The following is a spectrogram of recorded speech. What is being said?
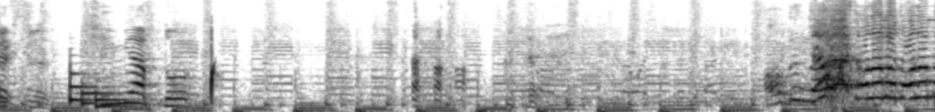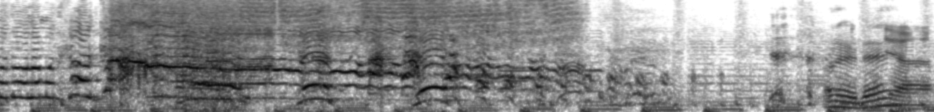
atacaksınız. Kim yaptı o? Alamadı alamadı alamadı kanka. O ne öyle? Ya.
